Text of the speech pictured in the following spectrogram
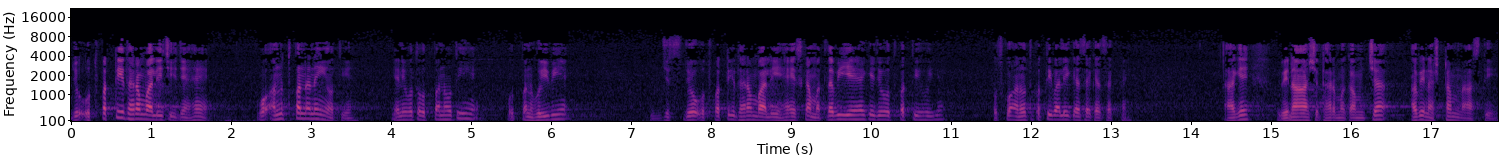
जो उत्पत्ति धर्म वाली चीज़ें हैं, वो अनुत्पन्न नहीं होती है। यानी वो तो उत्पन्न होती है, उत्पन्न हुई भी है। जिस जो उत्पत्ति धर्म वाली है, इसका मतलब ये है कि जो उत्पत्ति हुई है। उसको अनुत्पत्ति वाली कैसे कह सकते हैं? आगे, विनाश धर्म कम च अविनष्टम नास्ती।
